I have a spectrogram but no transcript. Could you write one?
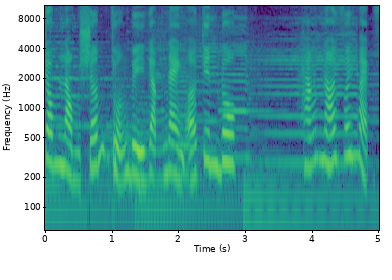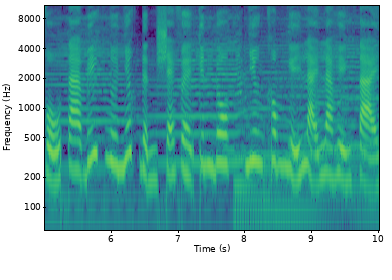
trong lòng sớm chuẩn bị gặp nàng ở Kinh Đô. Hắn nói với Mạc Vũ, ta biết ngươi nhất định sẽ về Kinh Đô, Nhưng không nghĩ lại là hiện tại.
